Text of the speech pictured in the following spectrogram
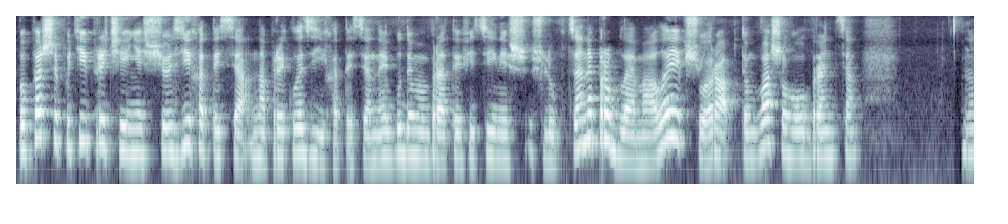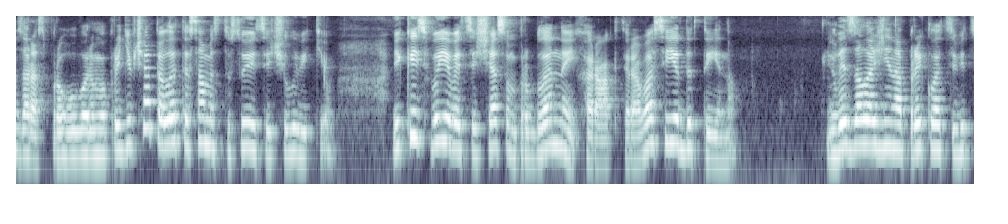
По-перше, по тій причині, що з'їхатися, наприклад, з'їхатися, не будемо брати офіційний шлюб, це не проблема. Але якщо раптом вашого обранця, ну зараз проговоримо про дівчат, але те саме стосується чоловіків. Якийсь виявиться з часом проблемний характер, а у вас є дитина. Ви залежні, наприклад, від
